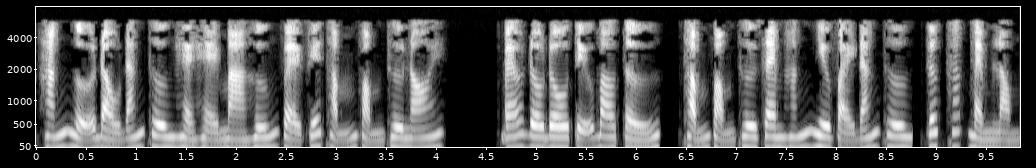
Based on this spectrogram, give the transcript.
hắn ngửa đầu đáng thương hề hề mà hướng về phía thẩm vọng thư nói. Béo đô đô tiểu bao tử, thẩm vọng thư xem hắn như vậy đáng thương, tức khắc mềm lòng,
